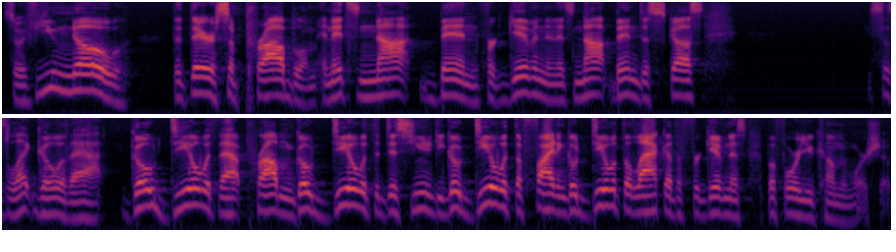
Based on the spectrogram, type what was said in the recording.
So if you know that there's a problem and it's not been forgiven and it's not been discussed, he says, let go of that Go deal with that problem. Go deal with the disunity. Go deal with the fighting. Go deal with the lack of the forgiveness before you come and worship.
